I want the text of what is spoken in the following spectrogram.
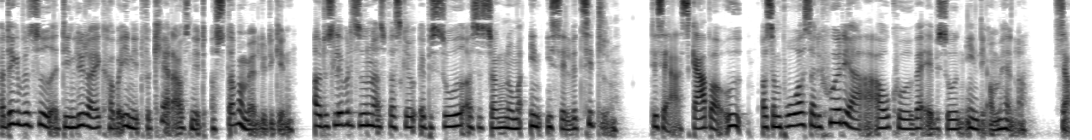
Og det kan betyde, at dine lytter ikke hopper ind i et forkert afsnit og stopper med at lytte igen. Og du slipper desuden også for at skrive episode og sæsonnummer ind i selve titlen. Det ser skarpere ud, og som bruger så er det hurtigere at afkode, hvad episoden egentlig omhandler. Så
